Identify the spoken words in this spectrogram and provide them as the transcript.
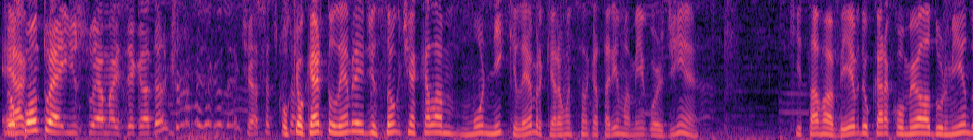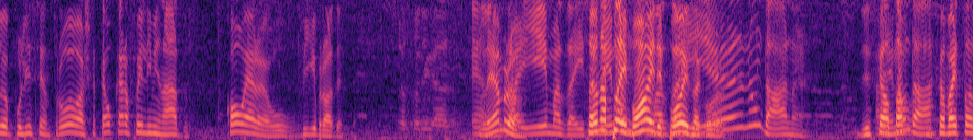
é. Meu a- ponto é, isso é mais degradante ou não é mais degradante? Essa é a O discussão. que eu quero que tu lembre é a edição que tinha aquela Monique, lembra? Que era uma de Santa Catarina, uma meio gordinha. Que tava bêbada e o cara comeu ela dormindo, a polícia entrou, acho que até o cara foi eliminado. Qual era o Big Brother? Eu tô ligado. É, Lembra? Mas aí, mas aí Saiu na não- Playboy mas depois, aí agora. é- não dá, né? Diz que, ela Aí tava, dá. diz que ela vai tá-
